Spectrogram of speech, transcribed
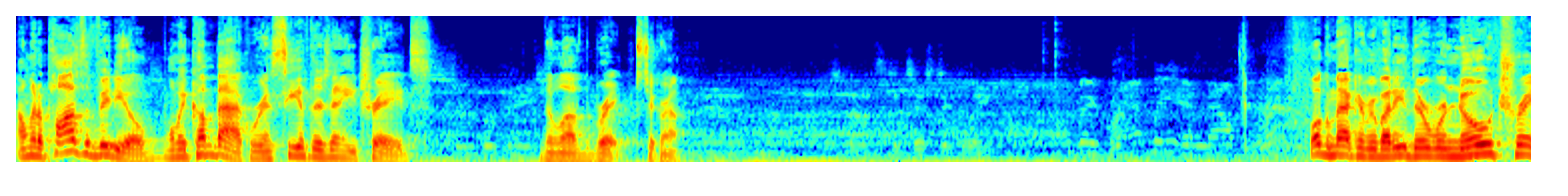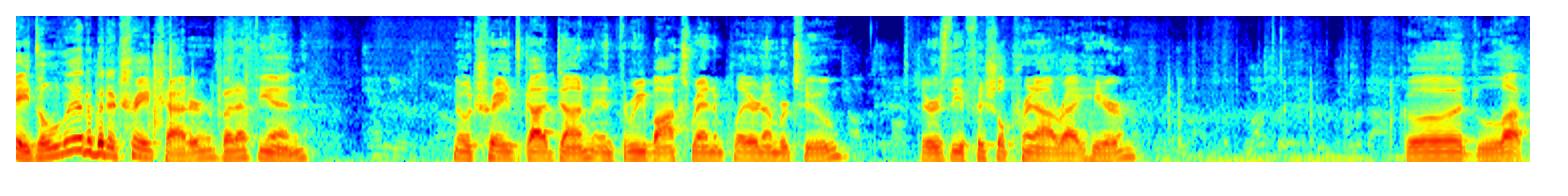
I'm going to pause the video. When we come back, we're going to see if there's any trades. Then we'll have the break. Stick around. Welcome back, everybody. There were no trades. A little bit of trade chatter, but at the end, no trades got done in three box random player number two. There's the official printout right here. Good luck.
